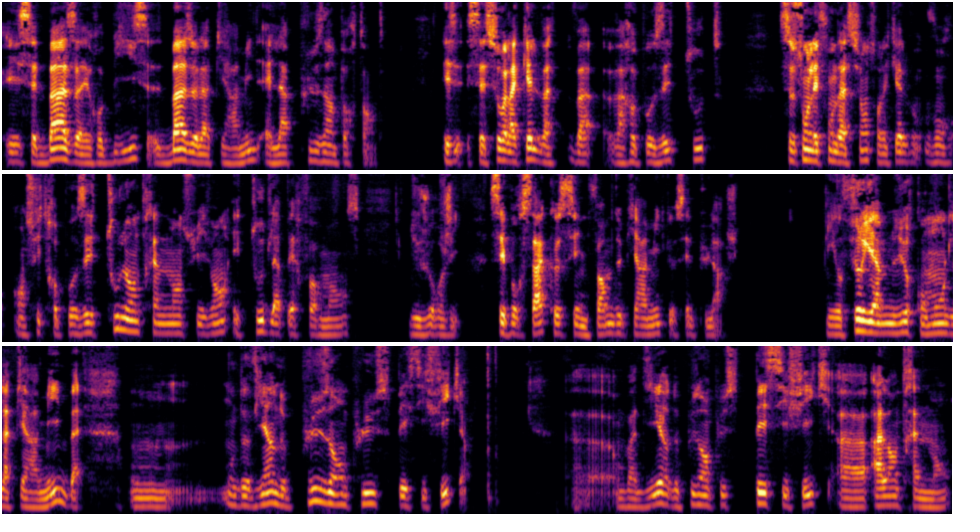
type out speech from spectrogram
et cette base aérobie, cette base de la pyramide est la plus importante. Et c'est sur laquelle va, va, va, reposer toute. Ce sont les fondations sur lesquelles vont, ensuite reposer tout l'entraînement suivant et toute la performance du jour J. C'est pour ça que c'est une forme de pyramide que c'est le plus large. Et au fur et à mesure qu'on monte la pyramide, ben, on, devient de plus en plus spécifique, euh, on va dire, de plus en plus spécifique euh, à l'entraînement,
